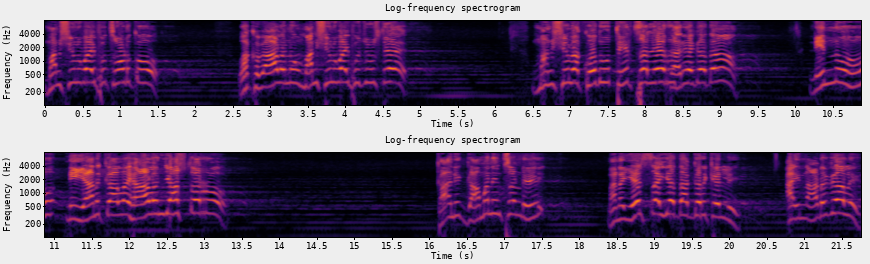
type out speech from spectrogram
మనుషుల వైపు చూడకు. ఒకవేళ నువ్వు మనుషుల వైపు చూస్తే మనుషుల కొదువు తీర్చలేరు. సరే కదా? నిన్ను నీ వెనకాల హేళం చేస్తారు. కానీ గమనించండి మన ఏసయ్య దగ్గరికి వెళ్ళి ఆయన అడగాలి.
